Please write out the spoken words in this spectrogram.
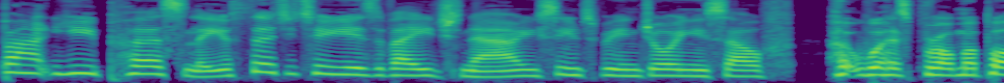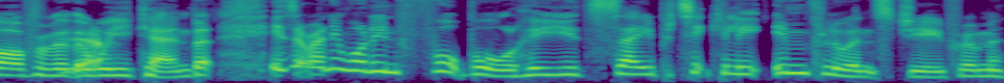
about you personally. You're 32 years of age now. You seem to be enjoying yourself at West Brom, apart from at yeah. the weekend. But is there anyone in football who you'd say particularly influenced you from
